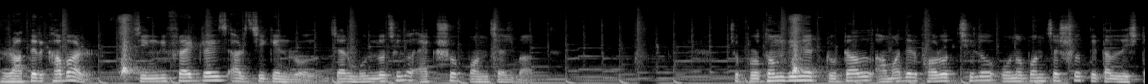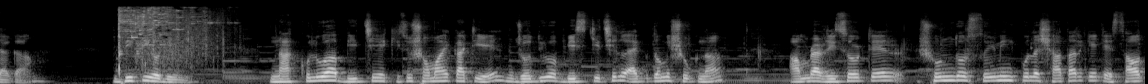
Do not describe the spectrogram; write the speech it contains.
রাতের খাবার, চিংড়ি ফ্রাইড রাইস আর চিকেন রোল, যার মূল্য ছিল একশো পঞ্চাশ বাত। তো প্রথম দিনের টোটাল আমাদের খরচ ছিল উনপঞ্চাশশো তেতাল্লিশ টাকা। দ্বিতীয় দিন, নাকুলুয়া বিচে কিছু সময় কাটিয়ে যদিও বৃষ্টি ছিল একদমই শুকনা, আমরা রিসোর্টের সুন্দর সুইমিং পুলে সাঁতার কেটে সাউথ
